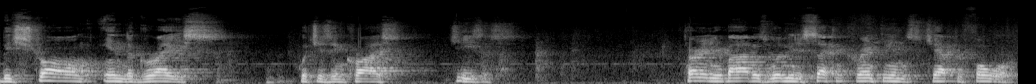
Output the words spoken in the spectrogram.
Be strong in the grace which is in Christ Jesus. Turn in your Bibles with me to 2 Corinthians chapter 4.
